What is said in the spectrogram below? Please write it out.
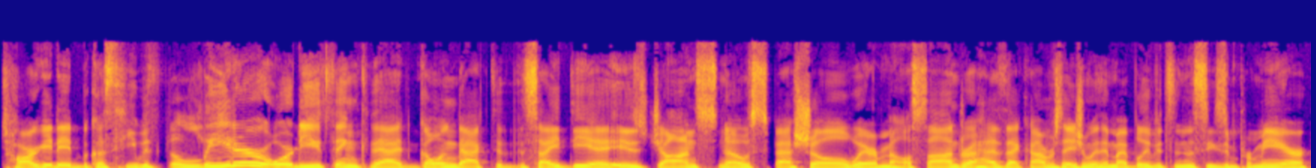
targeted because he was the leader, or do you think that going back to this idea is Jon Snow special, where Melisandre has that conversation with him? I believe it's in the season premiere.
